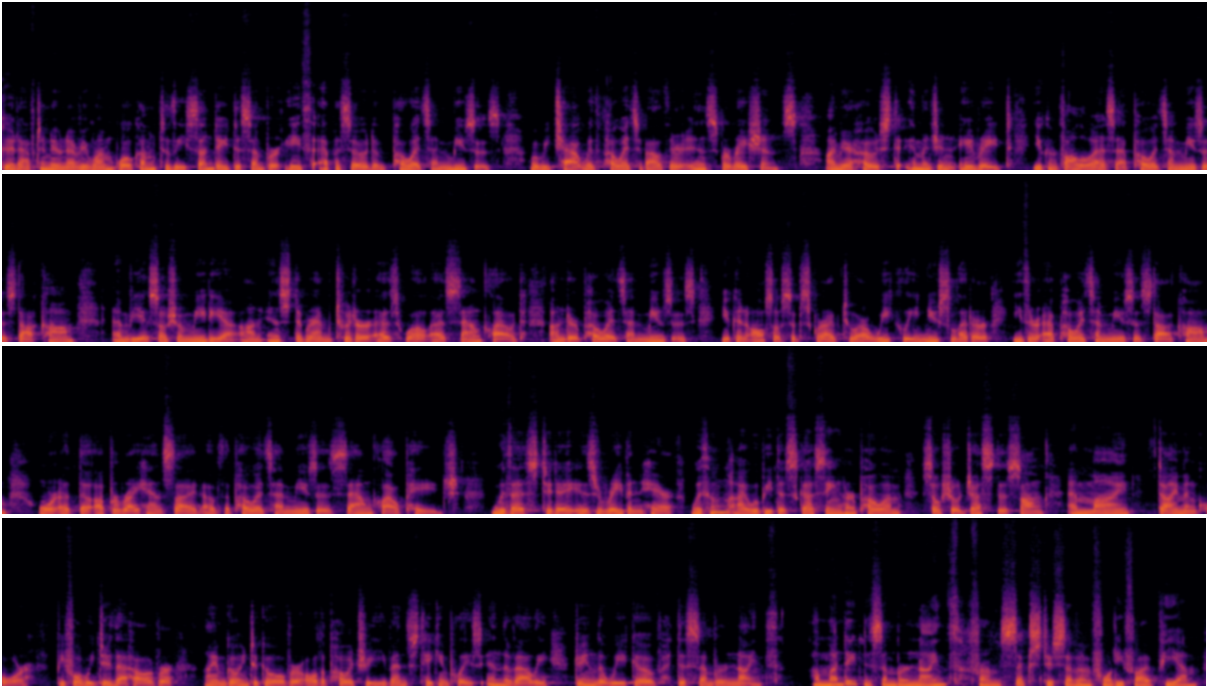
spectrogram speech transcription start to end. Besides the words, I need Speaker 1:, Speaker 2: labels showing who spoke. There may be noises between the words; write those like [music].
Speaker 1: Good afternoon, everyone. Welcome to the Sunday, December 8th episode of Poets and Muses, where we chat with poets about their inspirations. I'm your host, Imogen Arate. You can follow us at poetsandmuses.com and via social media on Instagram, Twitter, as well as SoundCloud under Poets and Muses. You can also subscribe to our weekly newsletter either at poetsandmuses.com or at the upper right hand side of the Poets and Muses SoundCloud page. With us today is Ravenhair, with whom I will be discussing her poem Social Justice Song and mine Diamond Core. Before we do that, however, I am going to go over all the poetry events taking place in the Valley during the week of December 9th. On Monday, December 9th, from 6 to 7:45 p.m.,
